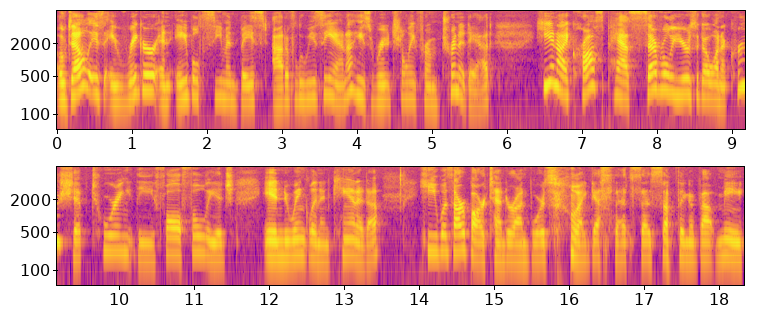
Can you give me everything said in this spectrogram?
Odell is a rigger and able seaman based out of Louisiana. He's originally from Trinidad. He and I crossed paths several years ago on a cruise ship touring the fall foliage in New England and Canada. He was our bartender on board, so I guess that says something about me.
